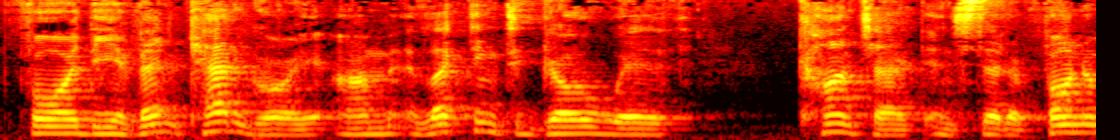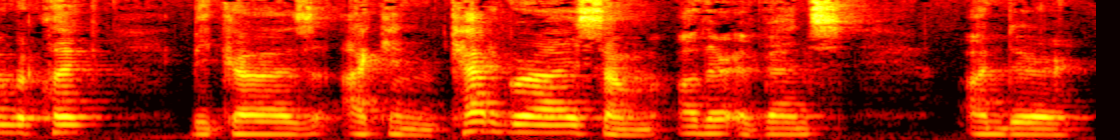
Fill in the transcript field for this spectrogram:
For the event category, I'm electing to go with contact instead of phone number click because I can categorize some other events under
